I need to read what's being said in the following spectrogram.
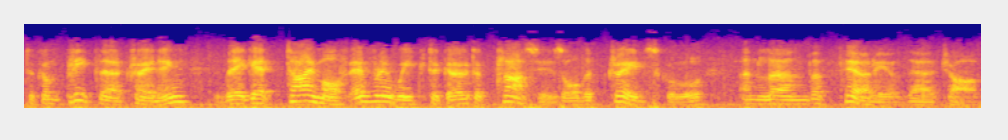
To complete their training, they get time off every week to go to classes or the trade school and learn the theory of their job.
